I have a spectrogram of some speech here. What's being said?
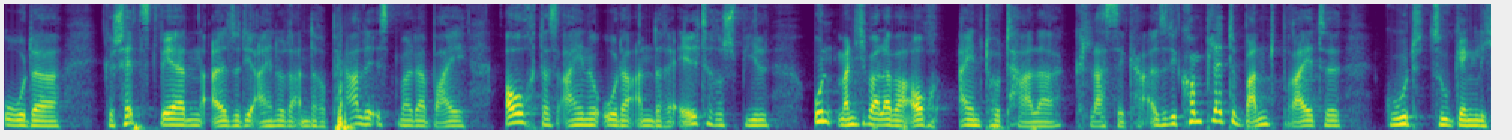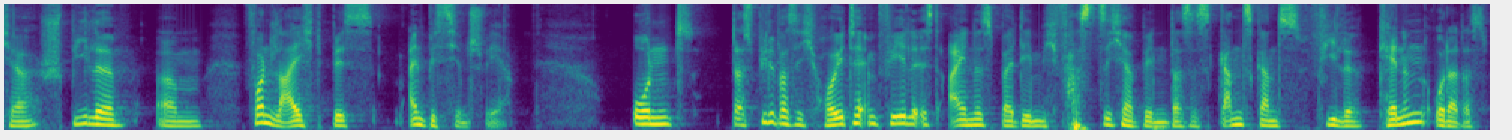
oder geschätzt werden. Also die eine oder andere Perle ist mal dabei, auch das eine oder andere ältere Spiel und manchmal aber auch ein totaler Klassiker. Also die komplette Bandbreite gut zugänglicher Spiele ähm, von leicht bis ein bisschen schwer. Und das Spiel, was ich heute empfehle, ist eines, bei dem ich fast sicher bin, dass es ganz, ganz viele kennen oder dass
